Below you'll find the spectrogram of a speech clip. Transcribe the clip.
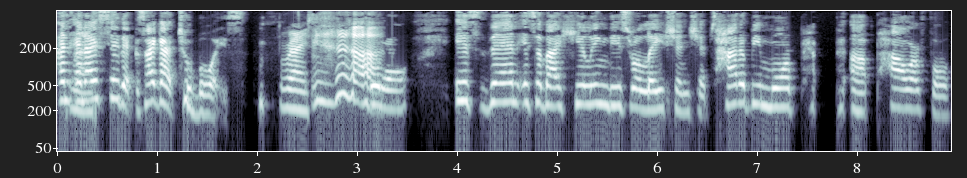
And, and I say that because I got two boys. Right. You know, it's then it's about healing these relationships, how to be more p- uh, powerful,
